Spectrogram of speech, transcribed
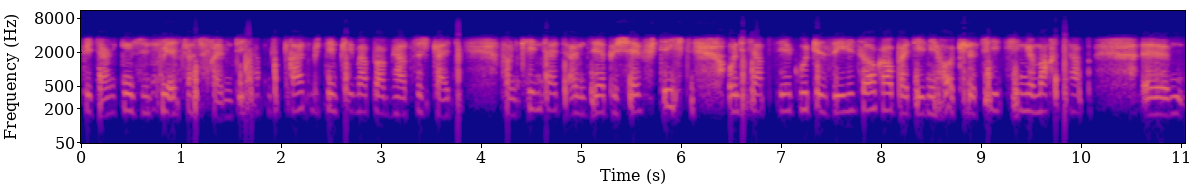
Gedanken sind mir etwas fremd. Ich habe mich gerade mit dem Thema Barmherzigkeit von Kindheit an sehr beschäftigt und ich habe sehr gute Seelsorger, bei denen ich auch Exerzitien gemacht habe, ähm,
